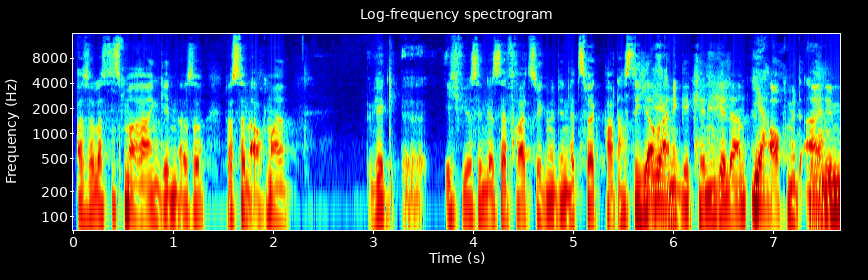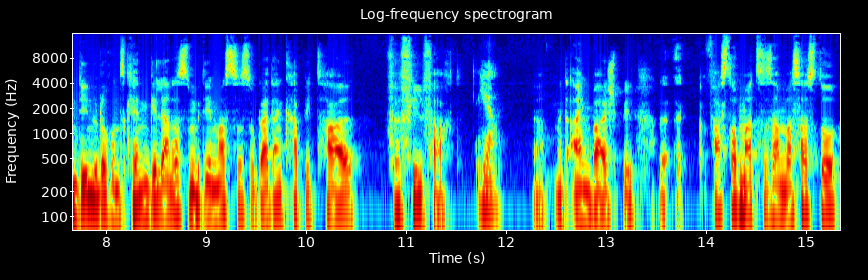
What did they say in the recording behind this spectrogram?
Also lass uns mal reingehen. Also du hast dann auch mal wir, äh, ich, wir sind ja sehr freizügig mit den Netzwerkpartnern. Hast du hier ja. auch einige kennengelernt? Ja. Auch mit einem, ja. den du durch uns kennengelernt hast und mit dem hast du sogar dein Kapital vervielfacht. Ja. Ja, mit einem Beispiel. Äh, äh, fass doch mal zusammen, was hast du,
